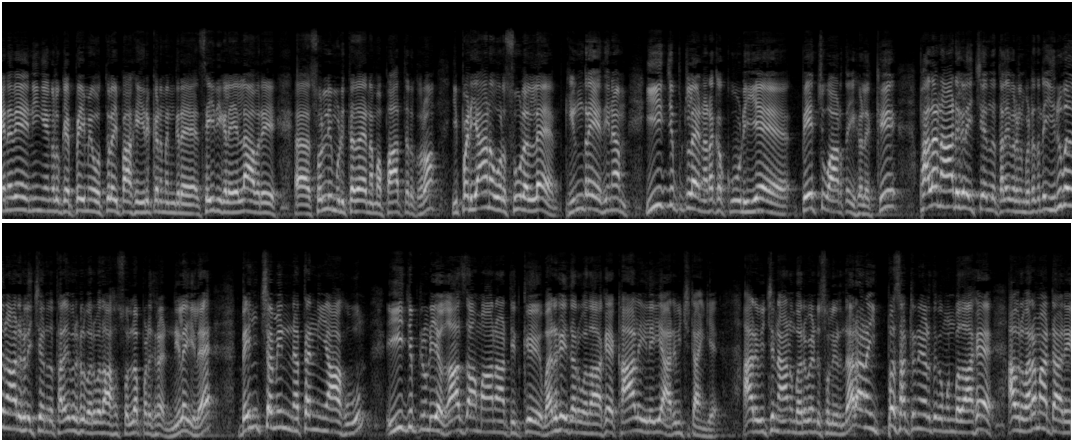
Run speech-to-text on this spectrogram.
எனவே நீங்கள் எங்களுக்கு எப்பயுமே ஒத்துழைப்பாக இருக்கணும் என்கிற செய்திகளை எல்லாம் அவர் சொல்லி முடித்ததை நம்ம பார்த்துருக்குறோம். இப்படியான ஒரு சூழலில் இன்றைய தினம் ஈஜிப்டில் நடக்கக்கூடிய பேச்சுவார்த்தைகளுக்கு பல நாடுகளைச் சேர்ந்த தலைவர்கள் கிட்டத்தட்ட இருபது நாடுகளைச் சேர்ந்த தலைவர்கள் வருவதாக சொல்லப்படுகிற நிலையில் பெஞ்சமின் நெத்தன்யாகவும் ஈஜிப்டினுடைய காசா மாநாட்டிற்கு வருகை தருவதாக காலையிலேயே அறிவிச்சிட்டாங்க. அறிவிச்சு நானும் வருவேன்னு சொல்லியிருந்தார். ஆனால் இப்போ சற்று நேரத்துக்கு முன்பதாக அவர் வரமாட்டார்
